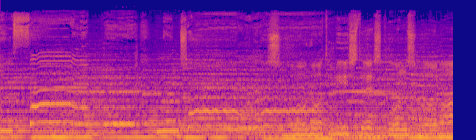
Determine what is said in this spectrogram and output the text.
il sole più non c'è. sono triste e sconsolato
